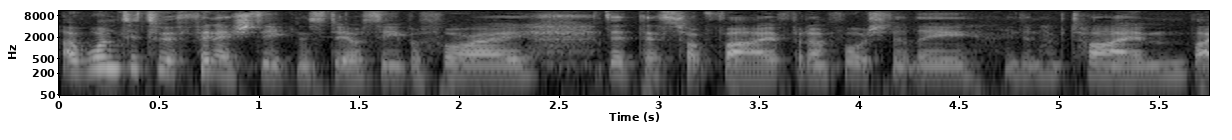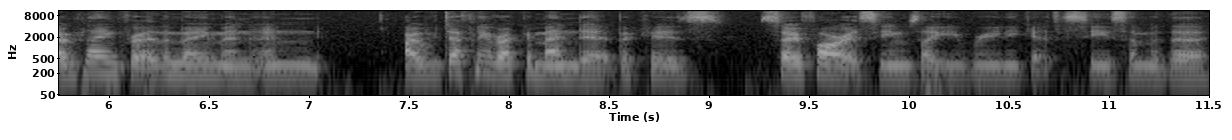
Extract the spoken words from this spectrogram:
I wanted to have finished the Ignis DLC before I did this top five, but unfortunately I didn't have time. But I'm playing for it at the moment, and I would definitely recommend it because so far it seems like you really get to see some of the,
